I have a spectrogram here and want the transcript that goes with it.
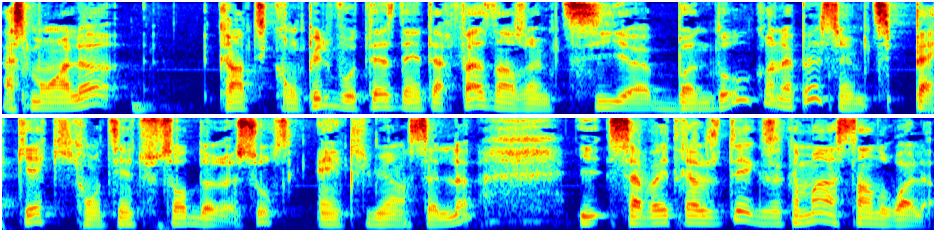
À ce moment-là, quand il compile vos tests d'interface dans un petit euh, bundle qu'on appelle, c'est un petit paquet qui contient toutes sortes de ressources, incluant celle-là, ça va être ajouté exactement à cet endroit-là.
